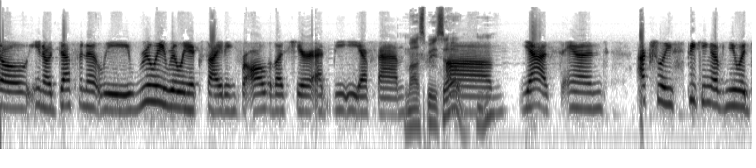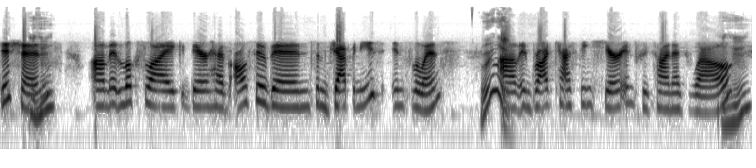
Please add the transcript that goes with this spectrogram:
so, you know, definitely really, really exciting for all of us here at BEFM. Must be so. Um, Yes, and actually, speaking of new additions, Mm-hmm. um, it looks like there have also been some Japanese influence really? um, in broadcasting here in Busan as well. Mhm,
